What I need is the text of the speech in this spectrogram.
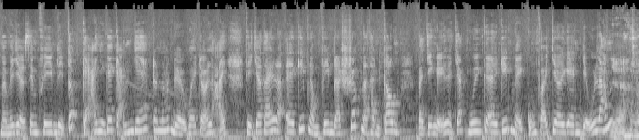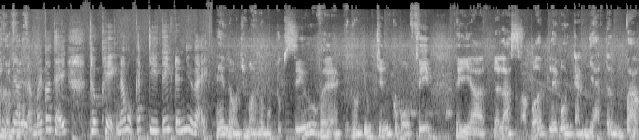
mà bây giờ xem phim thì tất cả những cái cảm giác đó nó đều quay trở lại. Thì cho thấy là ekip làm phim đã rất là thành công. Và chị nghĩ là chắc nguyên cái ekip này cũng phải chơi game dữ lắm. Yeah. cho nên là mới có thể thực hiện nó một cách chi tiết đến như vậy. Lộ cho mọi người một chút xíu về cái nội dung chính của bộ phim. Thì uh, The Last of Us lấy bối cảnh giả tưởng vào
